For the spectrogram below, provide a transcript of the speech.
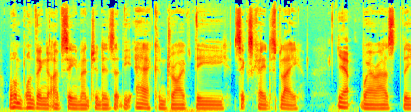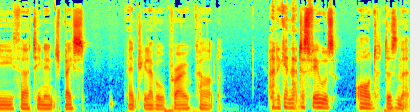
one one thing that I've seen mentioned is that the Air can drive the 6K display Yep. Whereas the 13 inch base entry level Pro can't. And again, that just feels odd, doesn't it?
